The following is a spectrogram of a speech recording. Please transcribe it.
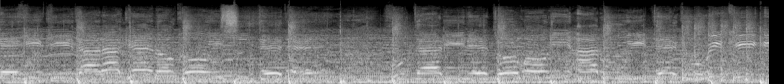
け息だらけの恋捨てで二人で共に歩いてく息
